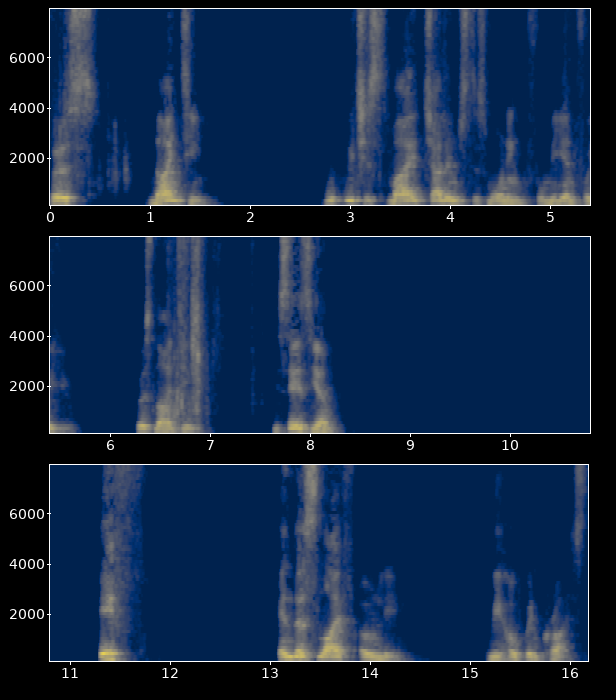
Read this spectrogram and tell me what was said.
verse 19 which is my challenge this morning for me and for you. Verse 19. He says here, if in this life only we hope in Christ,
